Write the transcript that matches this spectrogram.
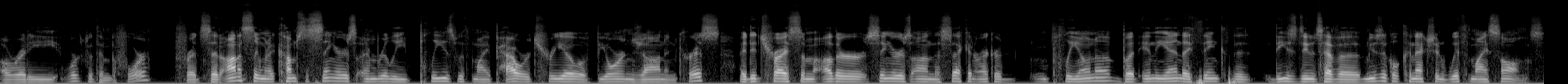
already worked with him before. Fred said, Honestly, when it comes to singers, I'm really pleased with my power trio of Bjorn, John, and Chris. I did try some other singers on the second record, Pleona, but in the end, I think that these dudes have a musical connection with my songs.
